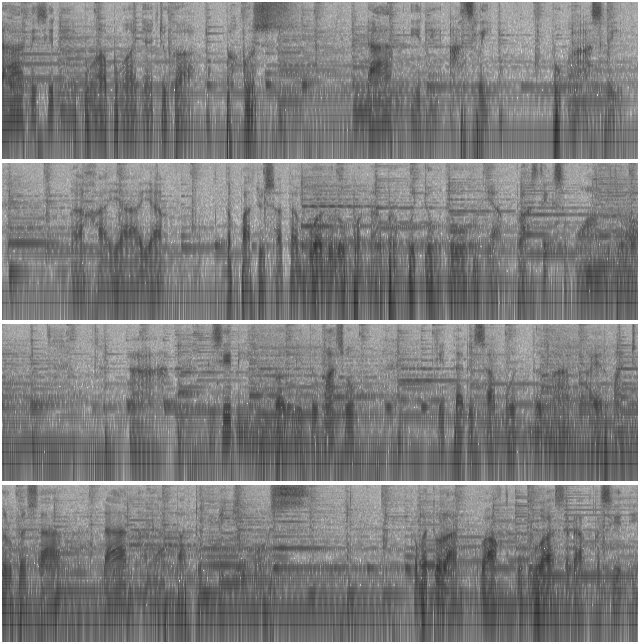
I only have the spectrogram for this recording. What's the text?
dan di sini bunga-bunganya juga bagus. Dan ini asli bunga asli. Nggak kayak yang tempat wisata gua dulu pernah berkunjung tuh yang plastik semua gitu loh. Nah di sini begitu masuk kita disambut dengan air mancur besar dan ada patung Mickey Mouse. Kebetulan waktu gua sedang ke sini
